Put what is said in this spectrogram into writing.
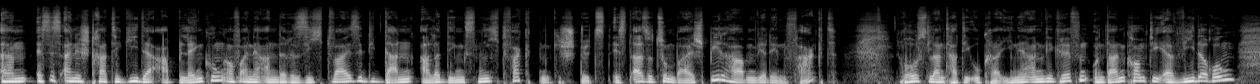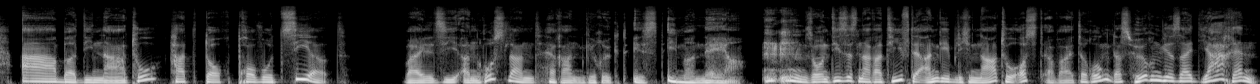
Ähm, es ist eine Strategie der Ablenkung auf eine andere Sichtweise, die dann allerdings nicht faktengestützt ist. Also zum Beispiel haben wir den Fakt, Russland hat die Ukraine angegriffen und dann kommt die Erwiderung, aber die NATO hat doch provoziert, weil sie an Russland herangerückt ist, immer näher. So, und dieses Narrativ der angeblichen NATO-Osterweiterung, das hören wir seit Jahren.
